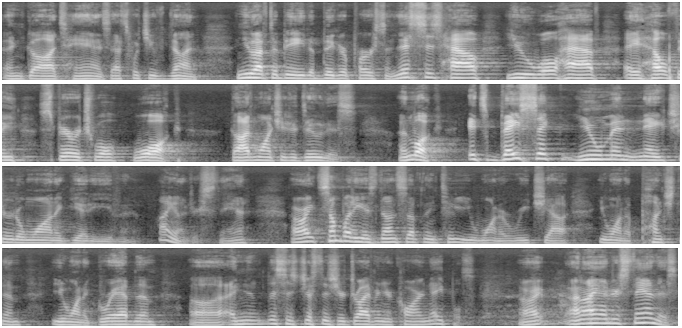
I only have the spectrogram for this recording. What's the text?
in God's hands. That's what you've done. And you have to be the bigger person. This is how you will have a healthy spiritual walk. God wants you to do this. And look, it's basic human nature to want to get even. I understand. All right, somebody has done something to you, you want to reach out, you want to punch them, you want to grab them. Uh, and this is just as you're driving your car in Naples. All right? And I understand this.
